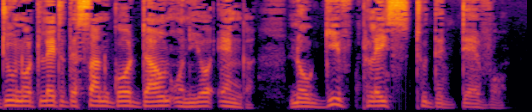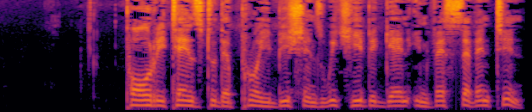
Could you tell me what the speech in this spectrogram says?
Do not let the sun go down on your anger, nor give place to the devil. Paul returns to the prohibitions which he began in verse 17.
